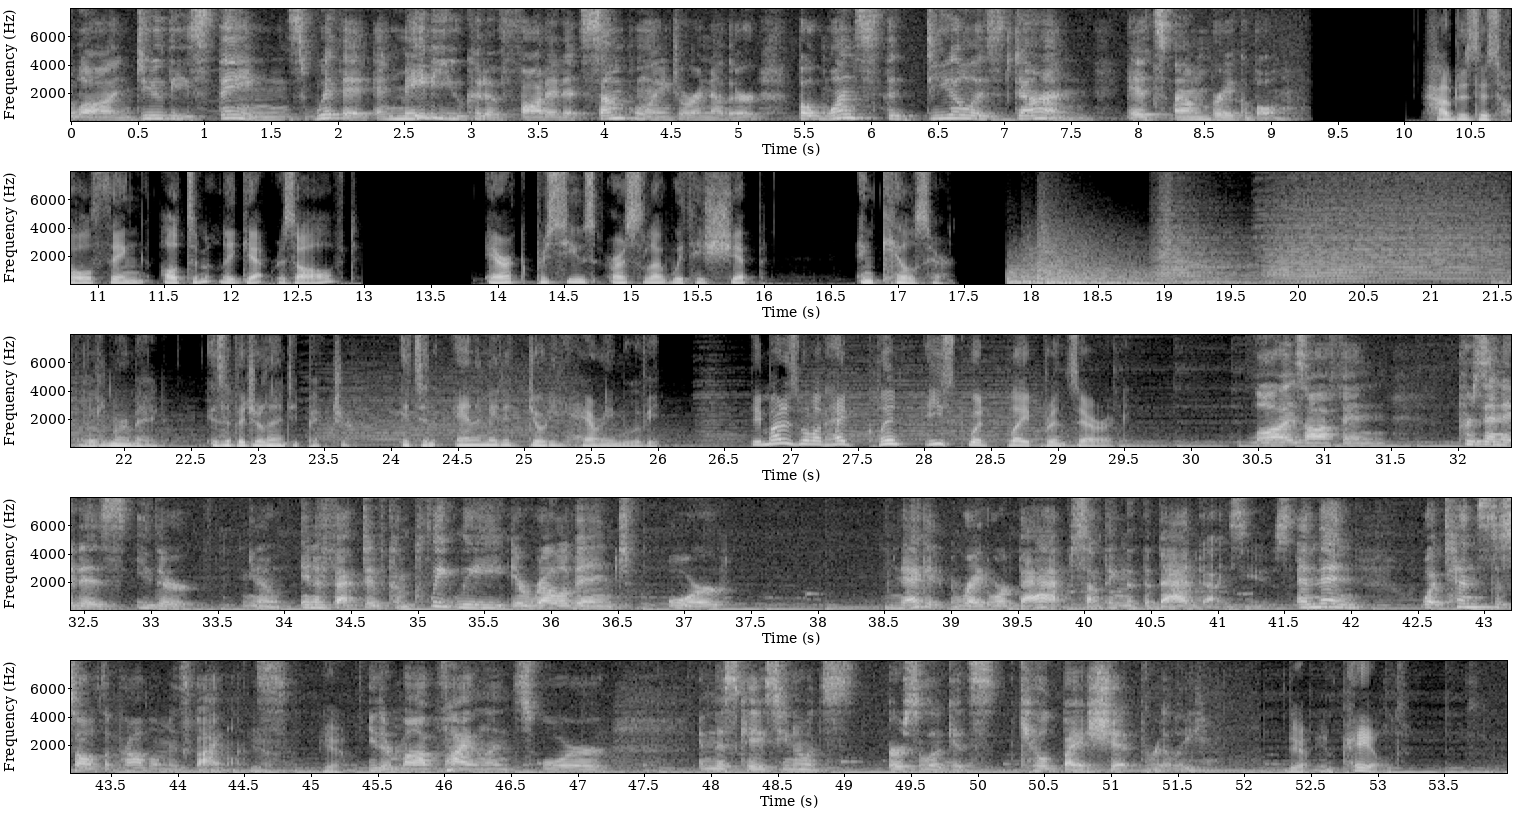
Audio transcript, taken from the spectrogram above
law and do these things with it. And maybe you could have fought it at some point or another but once the deal is done it's unbreakable. How does this whole thing ultimately get resolved? Eric pursues ursula with his ship and kills her. The little mermaid is a vigilante picture. It's an animated dirty harry movie. They might as well have had clint eastwood play prince eric law is often presented as either, you know, ineffective, completely irrelevant, or negative, right, or bad, something that the bad guys use. And then what tends to solve the problem is violence. Yeah. yeah. Either mob violence or, in this case, you know, it's Ursula gets killed by a ship, really. Yeah, impaled.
